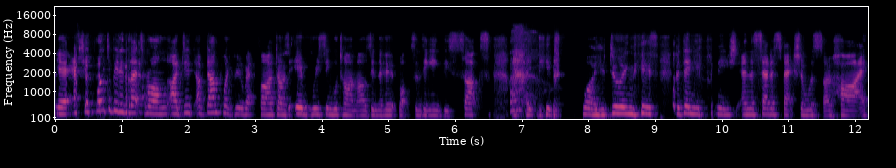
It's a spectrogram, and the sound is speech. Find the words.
yeah, actually, Point to Pinnacle, that's wrong. I did, I've done Point to Pinnacle about five times. Every single time I was in the hurt box and thinking, this sucks. I hate this. Why are you doing this? But then you finish, and the satisfaction was so high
